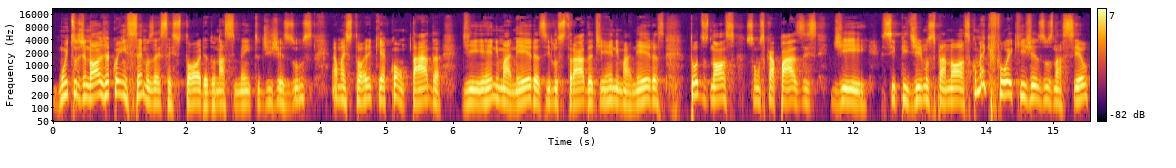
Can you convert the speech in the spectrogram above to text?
Muitos de nós já conhecemos essa história do nascimento de Jesus. É uma história que é contada de N maneiras, ilustrada de N maneiras. Todos nós somos capazes de, se pedirmos para nós, como é que foi que Jesus nasceu?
